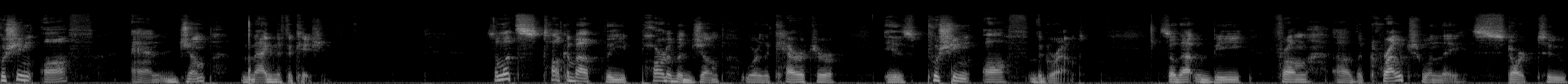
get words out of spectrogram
pushing off and jump magnification. So let's talk about the part of a jump where the character is pushing off the ground. So that would be from uh, the crouch when they start to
